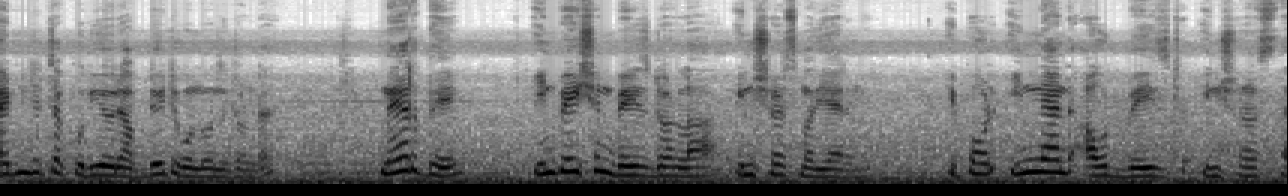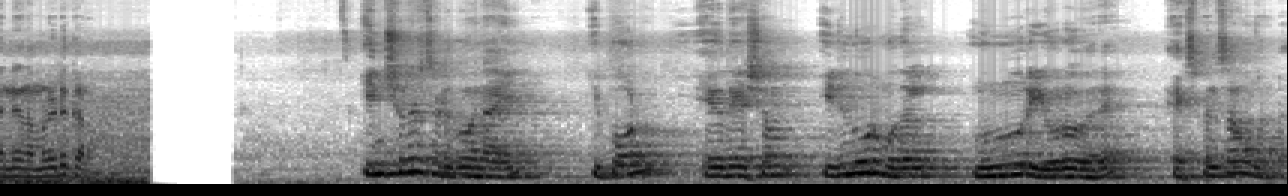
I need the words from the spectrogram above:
ഐഡന്റിറ്റ പുതിയൊരു അപ്ഡേറ്റ് കൊണ്ടുവന്നിട്ടുണ്ട്. നേരത്തെ ഇൻപേഷ്യൻ ബേസ്ഡ് ഉള്ള ഇൻഷുറൻസ് മതിയായിരുന്നു. ഇപ്പോൾ in and out based insurance തന്നെ നമ്മൾ എടുക്കണം. ഇൻഷുറൻസ് എടുക്കുവാനായി ഇപ്പോൾ ഏകദേശം ഇരുന്നൂറ് മുതൽ മുന്നൂറ് യൂറോ വരെ എക്സ്പെൻസ് ആവുന്നുണ്ട്.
